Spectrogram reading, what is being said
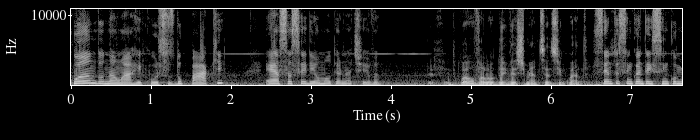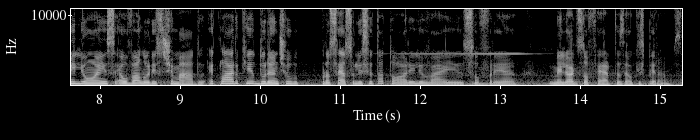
Quando não há recursos do PAC, essa seria uma alternativa Perfeito. Qual é o valor do investimento? 150? 155 milhões é o valor estimado. É claro que durante o processo licitatório ele vai sofrer melhores ofertas, é o que esperamos.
